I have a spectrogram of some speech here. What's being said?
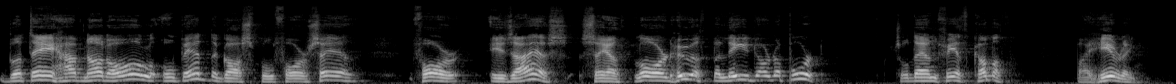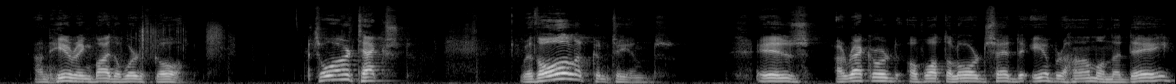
But they have not all obeyed the gospel, for saith, for Isaiah saith, Lord, who hath believed our report? So then faith cometh by hearing, and hearing by the Word of God. So our text, with all it contains, is a record of what the Lord said to Abraham on the day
